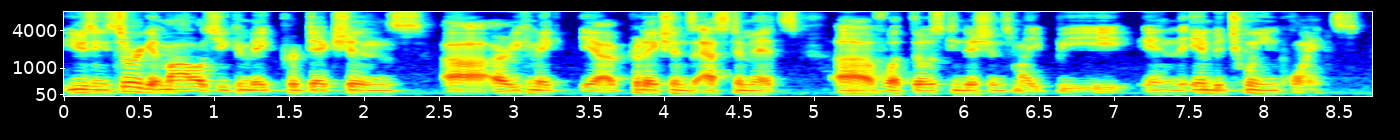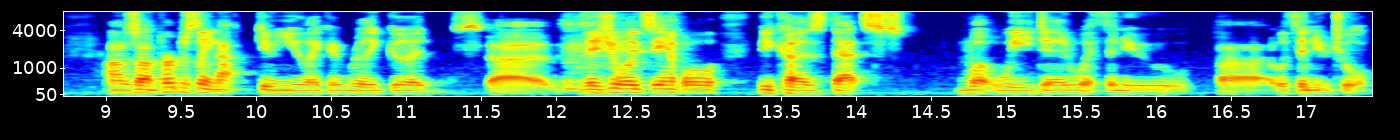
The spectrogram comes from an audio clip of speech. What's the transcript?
using surrogate models, you can make predictions, uh, or you can make yeah, predictions, estimates of what those conditions might be in the in-between points. Um, so I'm purposely not giving you like a really good uh, visual example because that's what we did with the new uh, with the new tool.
